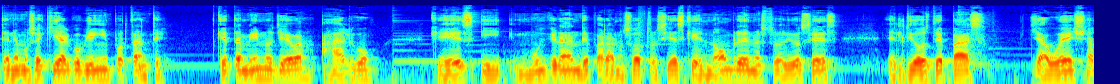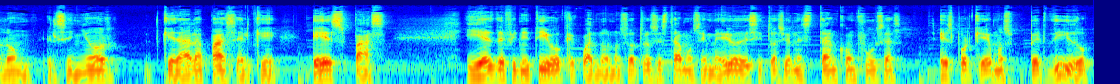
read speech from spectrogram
tenemos aquí algo bien importante, que también nos lleva a algo que es muy grande para nosotros, y es que el nombre de nuestro Dios es el Dios de paz, Yahweh Shalom, el Señor que da la paz, el que es paz. Y es definitivo que cuando nosotros estamos en medio de situaciones tan confusas es porque hemos perdido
